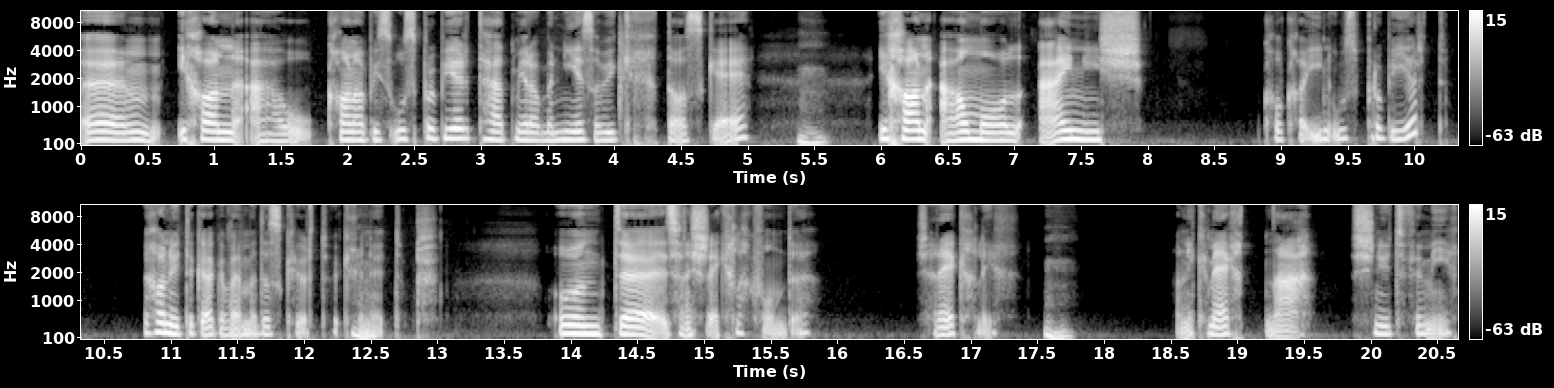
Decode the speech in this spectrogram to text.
Ähm, ich habe auch Cannabis ausprobiert, hat mir aber nie so wirklich das gegeben. Mhm. Ich habe auch mal einisch Kokain ausprobiert. Ich habe nichts dagegen, wenn man das hört, wirklich Mhm. nicht. Pff. Und äh, das habe ich schrecklich gefunden. Schrecklich. Mhm. habe ich gemerkt, nein, das ist nicht für mich.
